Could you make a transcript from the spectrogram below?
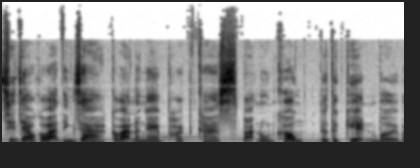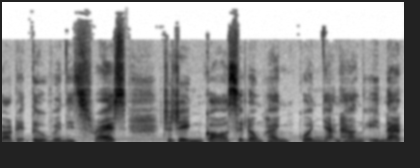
Xin chào các bạn thính giả, các bạn đang nghe podcast Bạn ổn không được thực hiện bởi báo điện tử Venice Chương trình có sự đồng hành của nhãn hàng Inat,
